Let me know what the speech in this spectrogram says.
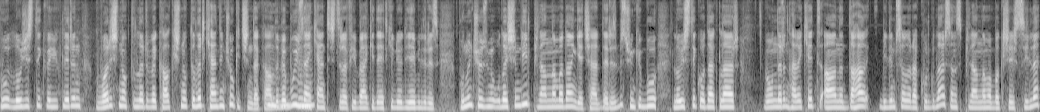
bu lojistik ve yüklerin varış noktaları ve kalkış noktaları kentin çok içinde kaldı. Hı hı, ve bu yüzden hı. kent içi trafiği belki de etkiliyor diyebiliriz. Bunun çözümü ulaşım değil planlamadan geçer deriz biz. Çünkü bu lojistik lojistik odaklar ve onların hareket ağını daha bilimsel olarak kurgularsanız planlama bakış açısıyla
